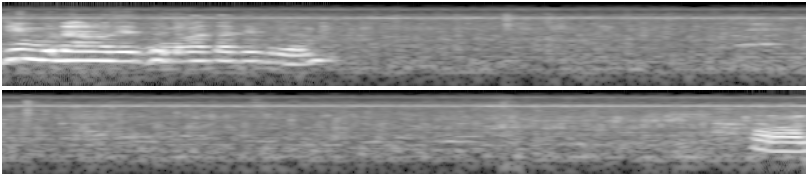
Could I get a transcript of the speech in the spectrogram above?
ডিম ধন্যবাদ দিয়ে দিলাম। তারপর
